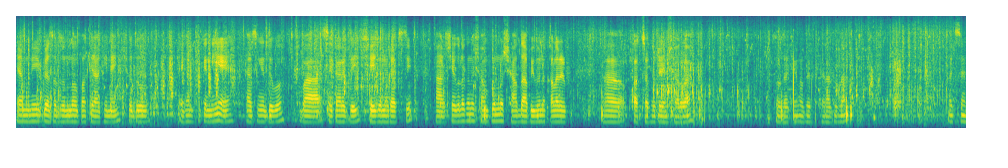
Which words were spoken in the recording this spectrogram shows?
এমনি বেচার জন্য পাখি রাখি নাই, শুধু এখান থেকে নিয়ে হ্যাচিংয়ে দেবো বা সেটারে দিই, সেই জন্য রাখছি। আর সেগুলো কিন্তু সম্পূর্ণ সাদা, বিভিন্ন কালারের বাচ্চা ফুটে ইনশাল্লাহ তো দেখেন ওদের খেলাধুলা। দেখছেন?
